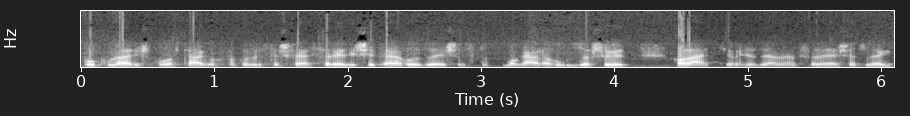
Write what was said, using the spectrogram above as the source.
populáris sportágoknak az összes felszerelését elhozza, és ezt magára húzza, sőt, ha látja, hogy az ellenfele esetleg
